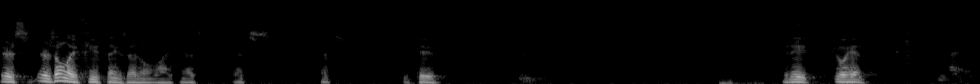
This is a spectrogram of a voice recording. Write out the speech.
there's there's only a few things I don't like. That's that's that's you do. Nate, go ahead. You had to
